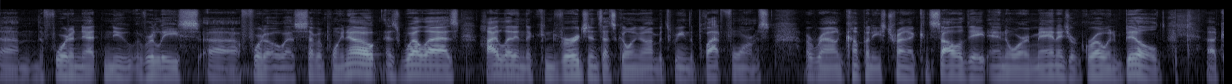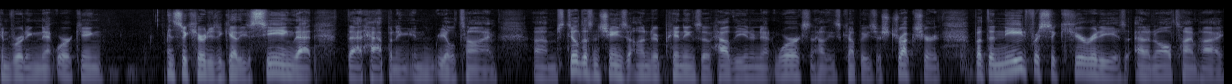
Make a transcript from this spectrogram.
um, the Fortinet new release, uh, FortiOS 7.0, as well as highlighting the convergence that's going on between the platforms around companies trying to consolidate and or manage or grow and build, uh, converting networking, and security together. You're seeing that, that happening in real time. Um, still doesn't change the underpinnings of how the internet works and how these companies are structured, but the need for security is at an all-time high.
